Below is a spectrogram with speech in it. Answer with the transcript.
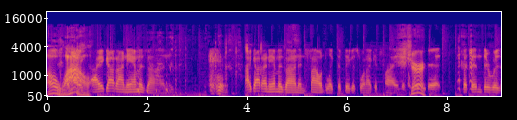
Oh wow. I, I got on Amazon. I got on Amazon and found like the biggest one I could find. And Sure. It. But then there was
